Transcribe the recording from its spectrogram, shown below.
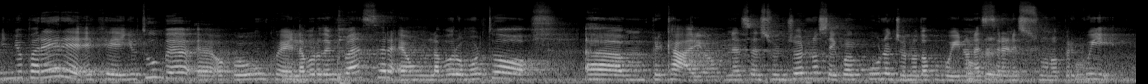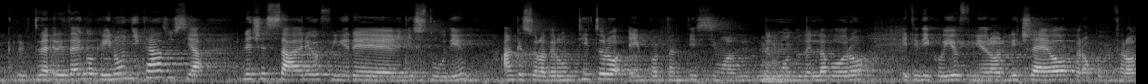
il mio parere è che YouTube eh, o comunque il lavoro da influencer è un lavoro molto ehm, precario, nel senso un giorno sei qualcuno, il giorno dopo puoi non Ok. essere nessuno, per Mm. cui rite- ritengo che in ogni caso sia necessario finire gli studi, anche solo avere un titolo è importantissimo nel Mm. mondo del lavoro e ti dico io finirò il liceo, però poi mi farò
